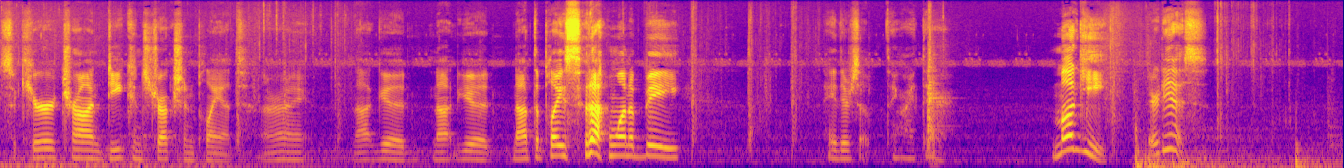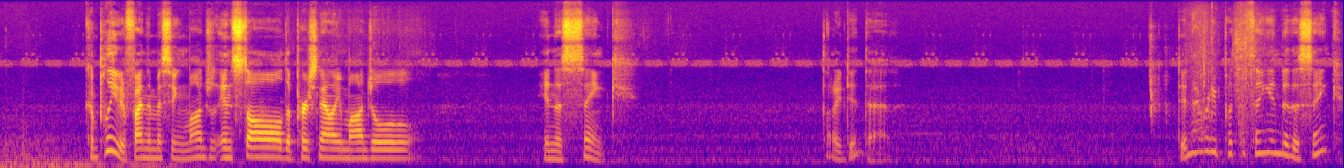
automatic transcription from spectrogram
Securitron Deconstruction Plant. Alright. Not good. Not good. Not the place that I want to be. Hey, there's a thing right there. Muggy! There it is. Completed. Find the missing module. Install the personality module in the sink. Thought I did that. Didn't I already put the thing into the sink?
